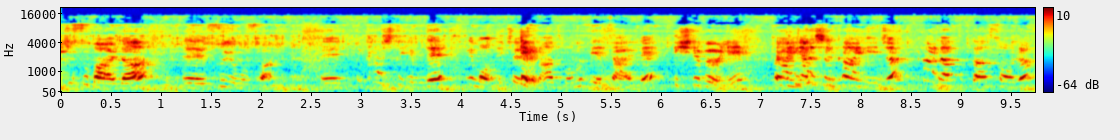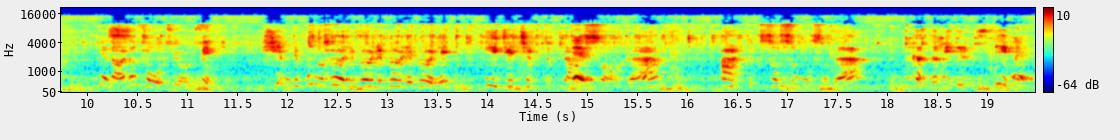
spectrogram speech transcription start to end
iki su bardağı e, suyumuz var. E, birkaç dilim de limon içerisine Evet. atmamız yeterli. İşte böyle kaynak. taşın kaynayacak. Kaynattıktan sonra kenarda soğutuyoruz. Peki. Şimdi bunu böyle böyle böyle böyle iyice çırptıktan Evet. sonra artık sosumuzu da katabiliriz değil mi? Evet.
